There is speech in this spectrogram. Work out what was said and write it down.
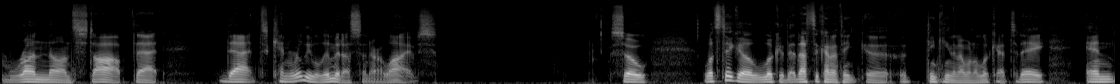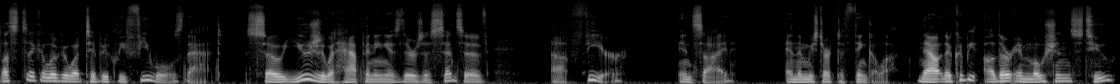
run nonstop that that can really limit us in our lives. So let's take a look at that. That's the kind of think, uh, thinking that I want to look at today. And let's take a look at what typically fuels that. So, usually, what's happening is there's a sense of uh, fear inside, and then we start to think a lot. Now, there could be other emotions too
